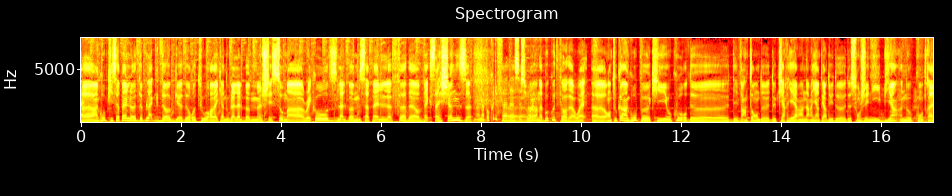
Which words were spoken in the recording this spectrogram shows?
Euh, un groupe qui s'appelle The Black Dog de retour avec un nouvel album chez Soma Records. L'album s'appelle Further Vexations. On a beaucoup de further ce Euh, soir. Ouais, on a beaucoup de Further, ouais. Euh, en tout cas, un groupe qui, au cours de, des 20 ans de, de carrière, hein, n'a rien perdu de, de son génie, bien au contraire.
